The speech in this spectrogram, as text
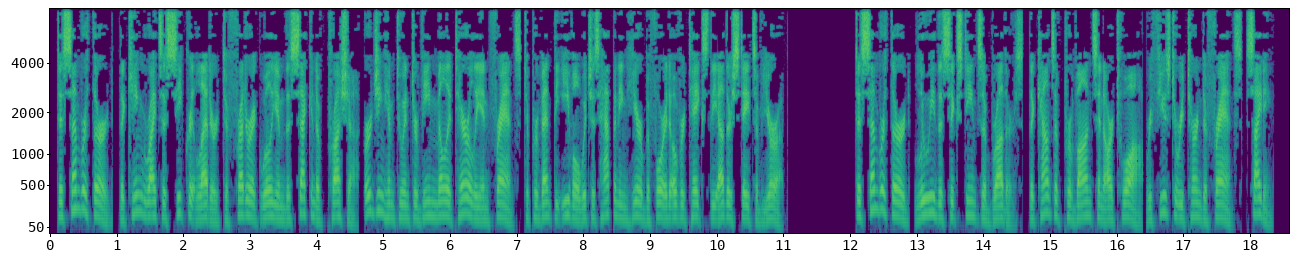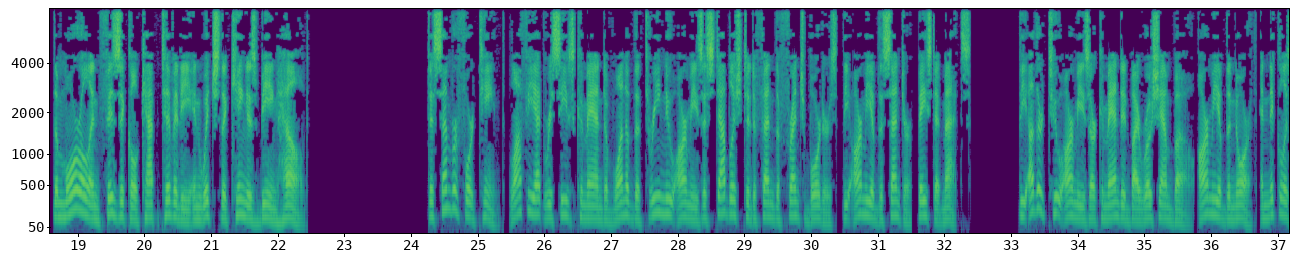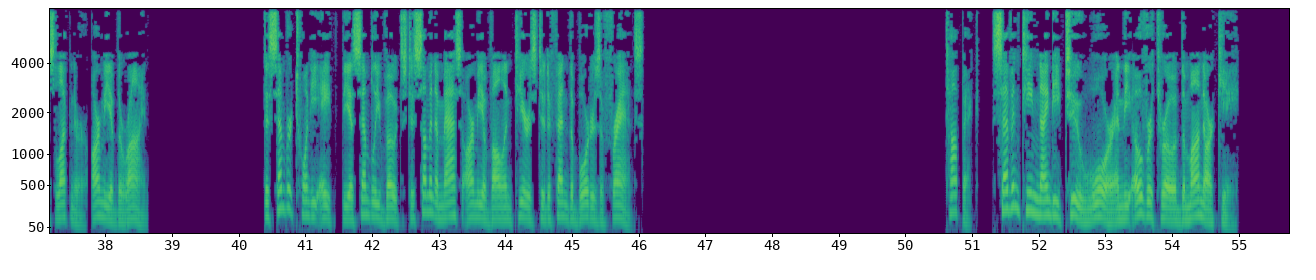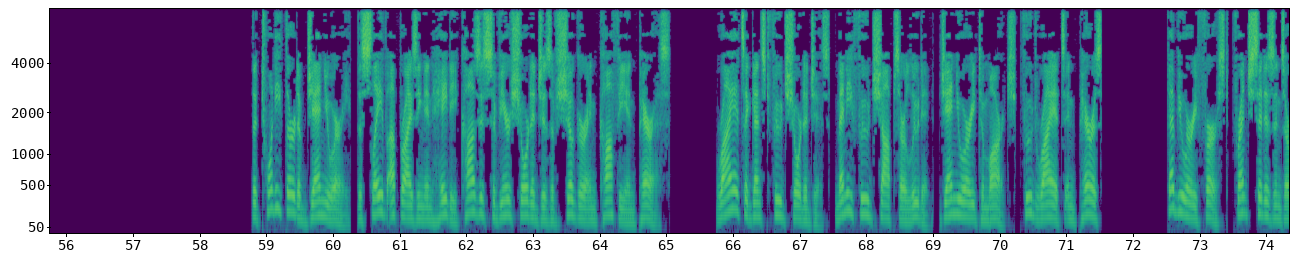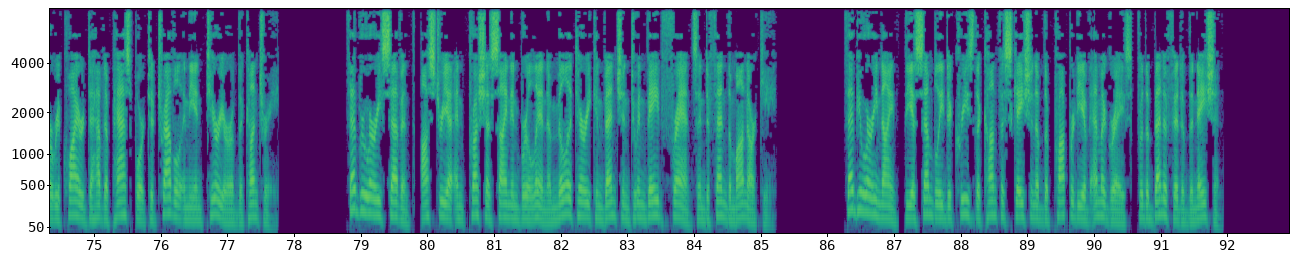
December 3, the king writes a secret letter to Frederick William II of Prussia, urging him to intervene militarily in France to prevent the evil which is happening here before it overtakes the other states of Europe. December 3, Louis XVI's brothers, the Counts of Provence and Artois refuse to return to France, citing, "...the moral and physical captivity in which the king is being held." December 14, Lafayette receives command of one of the three new armies established to defend the French borders, the Army of the Centre, based at Metz. The other two armies are commanded by Rochambeau Army of the North and Nicolas Luckner Army of the Rhine. December 28, the Assembly votes to summon a mass army of volunteers to defend the borders of France. Topic: 1792 War and the overthrow of the monarchy The 23rd of January, the slave uprising in Haiti causes severe shortages of sugar and coffee in Paris. Riots against food shortages, many food shops are looted. January to March, food riots in Paris. February 1, French citizens are required to have a passport to travel in the interior of the country. February 7, Austria and Prussia sign in Berlin a military convention to invade France and defend the monarchy. February 9, the Assembly decrees the confiscation of the property of émigrés, for the benefit of the nation.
